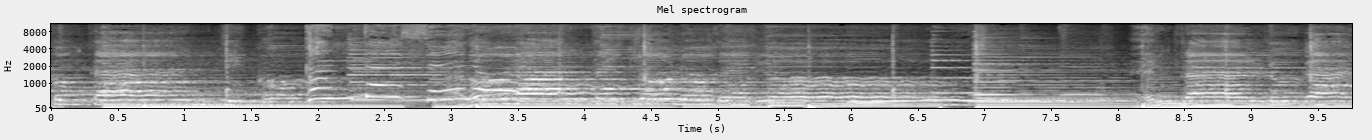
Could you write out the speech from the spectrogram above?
con cántico. Canta el Señor. ante el trono de Dios. Entra al lugar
